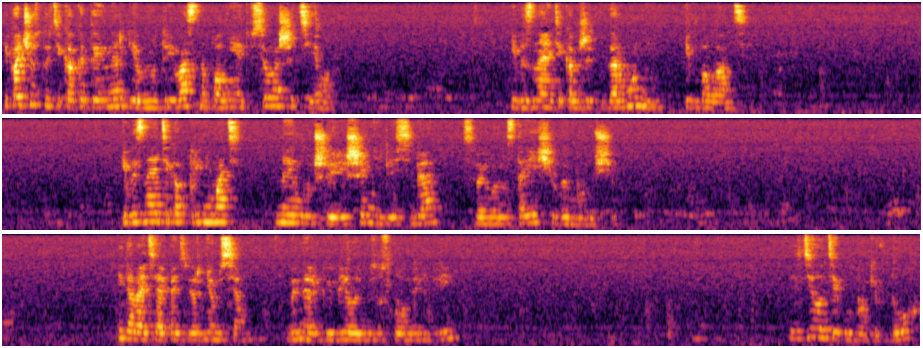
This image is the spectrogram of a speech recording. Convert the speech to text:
И почувствуйте, как эта энергия внутри вас наполняет все ваше тело, и вы знаете, как жить в гармонии и в балансе. И вы знаете, как принимать наилучшие решения для себя, своего настоящего и будущего. И давайте опять вернемся в энергию белой безусловной любви. Сделайте глубокий вдох.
